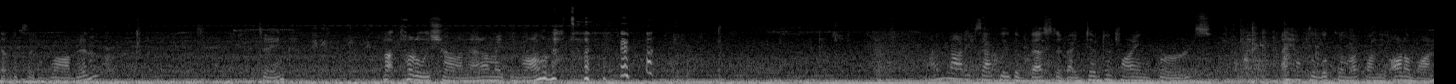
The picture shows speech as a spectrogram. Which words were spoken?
that looks like a robin, I think. Not totally sure on that, I might be wrong about that. not exactly the best at identifying birds. I have to look them up on the Audubon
